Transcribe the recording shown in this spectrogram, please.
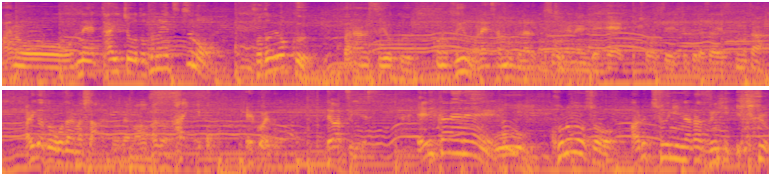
あのーね体調を整えつつも程よくバランスよくこの冬もね寒くなるかもしれないんで、ええ調整してください。すきもさん。ありがとうございました。ありがとうございます。はい。エコエコエコでは次ですエリカねね。この猛暑アル中にならずに生きる。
